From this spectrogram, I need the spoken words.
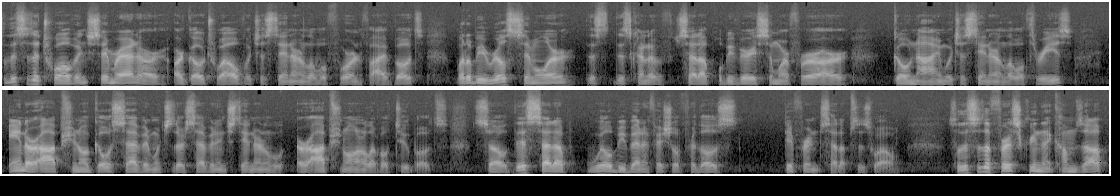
so this is a 12 inch Simrad, our, our Go 12, which is standard on level 4 and 5 boats. But it'll be real similar, this, this kind of setup will be very similar for our Go 9, which is standard on level 3s, and our optional Go 7, which is our 7 inch standard or optional on our level 2 boats. So this setup will be beneficial for those different setups as well. So this is the first screen that comes up.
